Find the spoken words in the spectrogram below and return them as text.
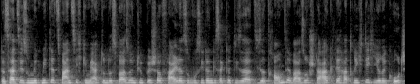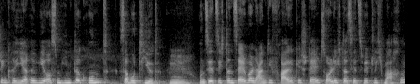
Das hat sie so mit Mitte 20 gemerkt und das war so ein typischer Fall, also wo sie dann gesagt hat, dieser, dieser Traum, der war so stark, der hat richtig ihre Coaching-Karriere wie aus dem Hintergrund sabotiert. Mhm. Und sie hat sich dann selber lang die Frage gestellt, soll ich das jetzt wirklich machen?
